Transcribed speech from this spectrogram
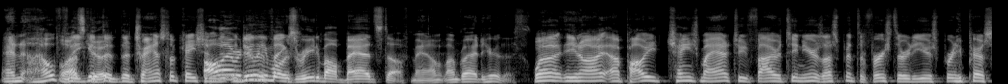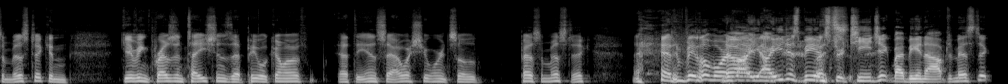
And hopefully that's get the, good. the translocation. All I ever do do anymore things- is read about bad stuff, man. I'm, I'm glad to hear this. Well, you know, I, I probably changed my attitude five or 10 years. I spent the first 30 years pretty pessimistic and giving presentations that people come up at the end and say, I wish you weren't so pessimistic. and be a little more No, are you, are you just being strategic by being optimistic?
